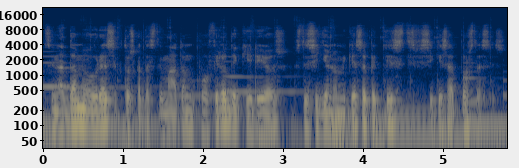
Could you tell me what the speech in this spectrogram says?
συναντάμε ουρές εκτός καταστημάτων που οφείλονται κυρίως στις υγειονομικές απαιτήσεις της φυσικής απόστασης.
